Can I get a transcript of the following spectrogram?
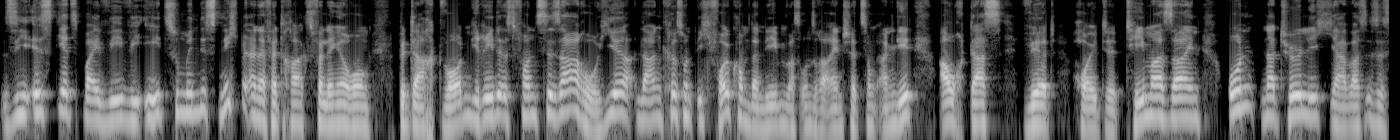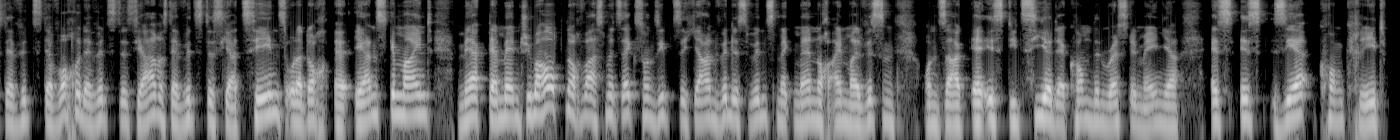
Sie ist jetzt bei WWE zumindest nicht mit einer Vertragsverlängerung bedacht worden. Die Rede ist von Cesaro. Hier lagen Chris und ich vollkommen daneben, was unsere Einschätzung angeht. Auch das wird heute Thema sein. Und natürlich, ja, was ist es? Der Witz der Woche, der Witz des Jahres, der Witz des Jahrzehnts oder doch äh, ernst gemeint? Merkt der Mensch überhaupt noch was mit 76 Jahren? Will es Vince McMahon noch einmal wissen und sagt, er ist die Zier der kommenden WrestleMania? Es ist sehr konkret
